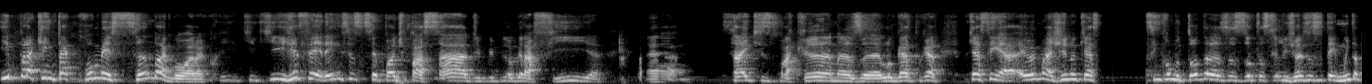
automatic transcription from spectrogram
E para quem está começando agora, que, que, referências você pode passar de bibliografia, é, sites bacanas, é, lugar para cara? Porque assim, eu imagino que assim como todas as outras religiões, você tem muita,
